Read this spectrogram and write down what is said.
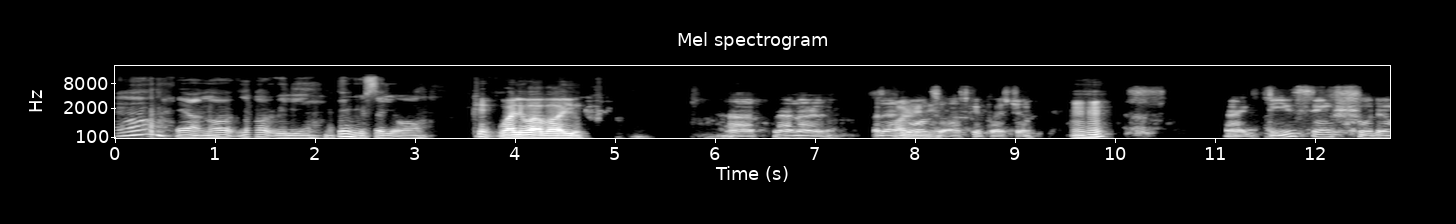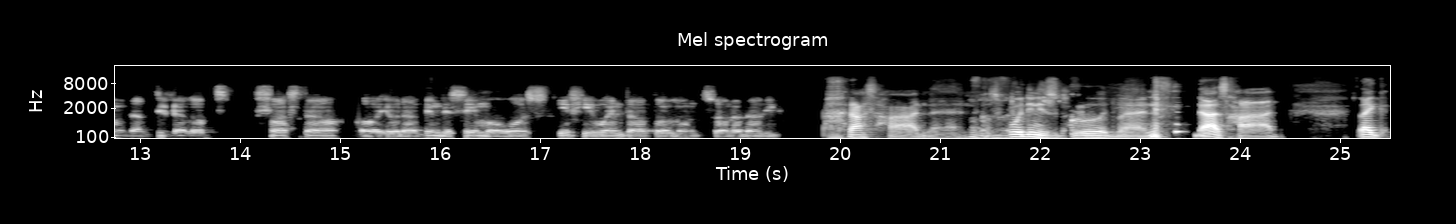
Yeah, not not really. I think we've said it all. Okay, Wally, what about you? Uh, no, not really. But I Not do want to ask you a question. Mm-hmm. Like, do you think Foden would have developed faster or he would have been the same or worse if he went out on loan to another league? That's hard, man. Because Foden is good, man. That's hard. Like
